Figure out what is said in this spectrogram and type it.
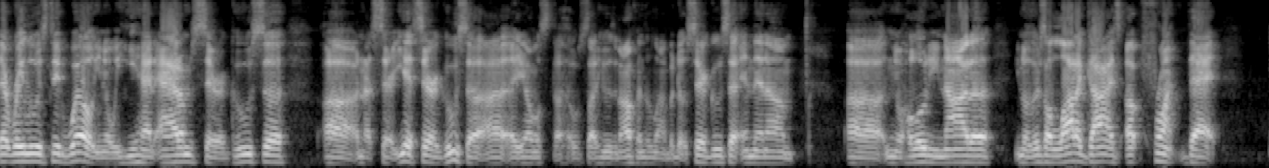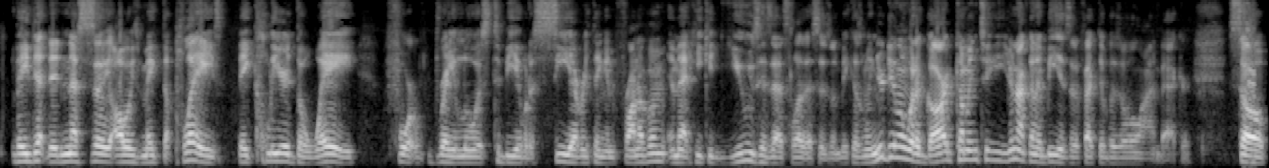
that Ray Lewis did well. You know he had Adams, Siragusa uh, not Sarah, yeah, Siragusa. I, I almost, I almost thought he was an offensive line, but no, Siragusa, and then um, uh, you know, Haloti Ngata. You know, there's a lot of guys up front that they didn't necessarily always make the plays. They cleared the way for Ray Lewis to be able to see everything in front of him and that he could use his athleticism. Because when you're dealing with a guard coming to you, you're not going to be as effective as a linebacker. So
